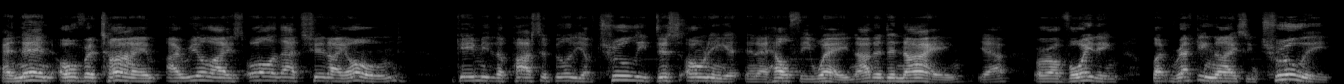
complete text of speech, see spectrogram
And then over time, I realized all of that shit I owned gave me the possibility of truly disowning it in a healthy way, not a denying, yeah, or avoiding, but recognizing truly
